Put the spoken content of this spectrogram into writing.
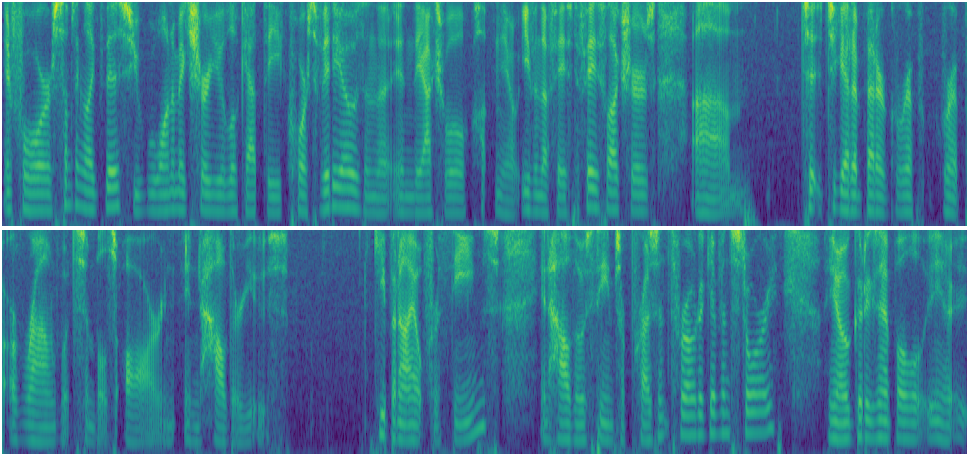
And for something like this, you want to make sure you look at the course videos and the in the actual, you know, even the face-to-face -face lectures, um, to, to get a better grip grip around what symbols are and, and how they're used keep an eye out for themes and how those themes are present throughout a given story. You know, a good example, you know,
